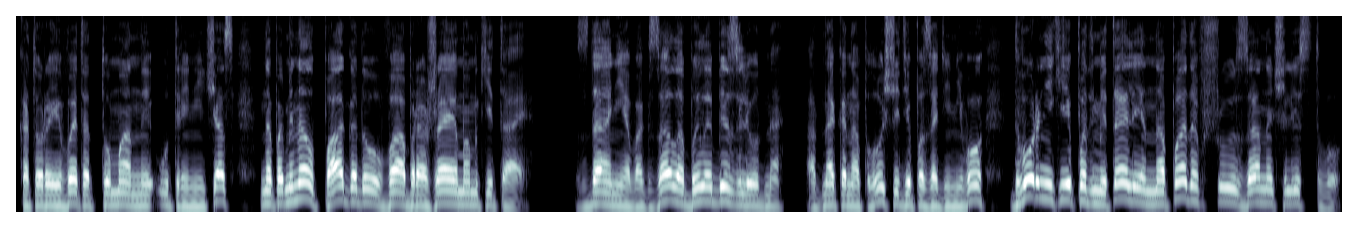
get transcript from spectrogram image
который в этот туманный утренний час напоминал пагоду в воображаемом Китае. Здание вокзала было безлюдно, однако на площади позади него дворники подметали нападавшую за ночь листву.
